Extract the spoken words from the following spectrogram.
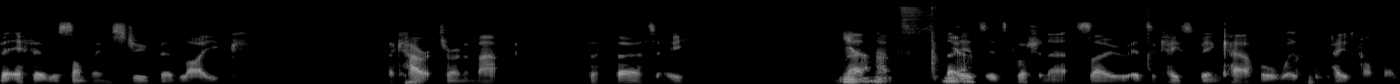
But if it was something stupid like a character and a map for thirty, Yeah, that's that yeah. it's it's pushing it. So it's a case of being careful with paid content.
